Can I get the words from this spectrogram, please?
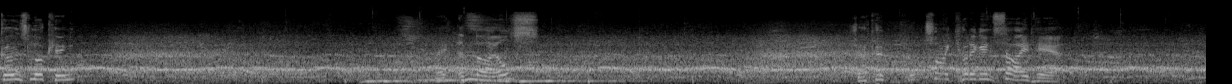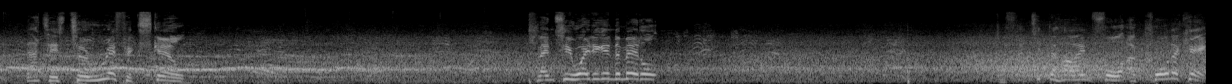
goes looking. Maitland Niles. Xhaka try cutting inside here. That is terrific skill. Plenty waiting in the middle. Deflected behind for a corner kick.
